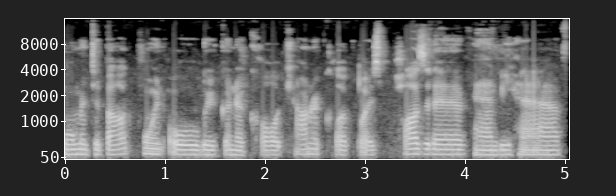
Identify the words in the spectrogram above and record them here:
moment about 0.0, we're gonna call counterclockwise positive and we have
